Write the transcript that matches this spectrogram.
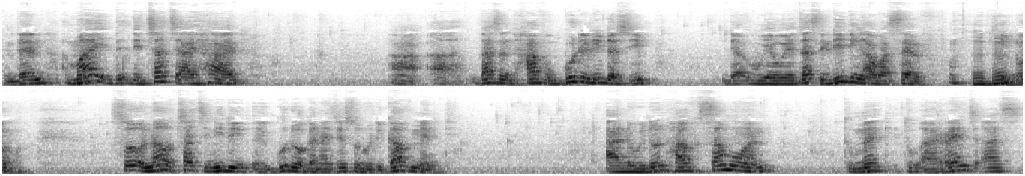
and then my the, the church I had uh, uh, doesn't have a good leadership. That we were just leading ourselves, you Mhm. know. So now church need a, a good organization with the government, and we don't have someone to make to arrange us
